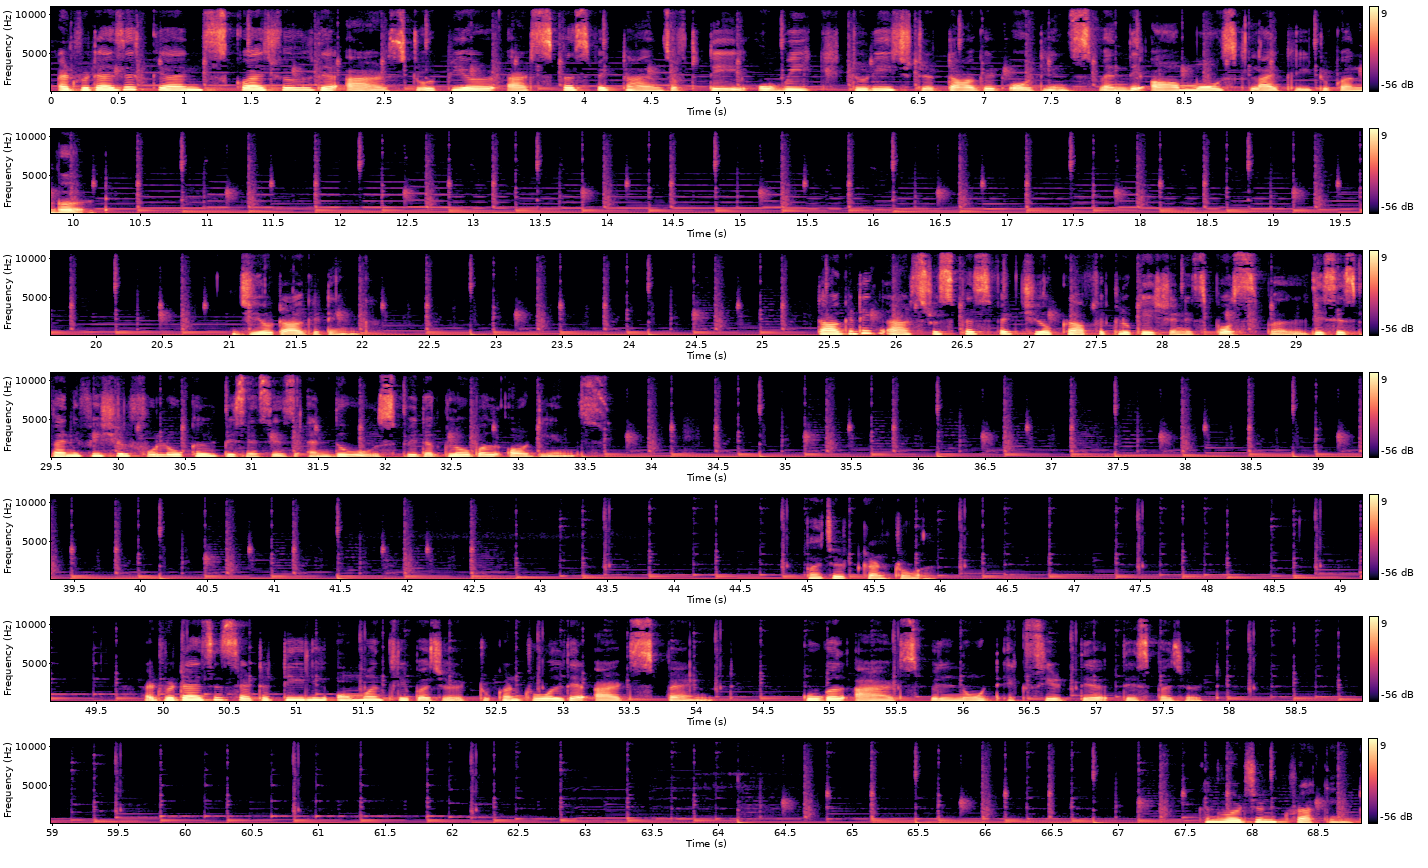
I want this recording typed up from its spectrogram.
Advertisers can schedule their ads to appear at specific times of the day or week to reach their target audience when they are most likely to convert. Geotargeting Targeting ads to specific geographic location is possible. This is beneficial for local businesses and those with a global audience. Budget control. Advertisers set a daily or monthly budget to control their ad spend. Google Ads will not exceed their, this budget. Conversion tracking.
